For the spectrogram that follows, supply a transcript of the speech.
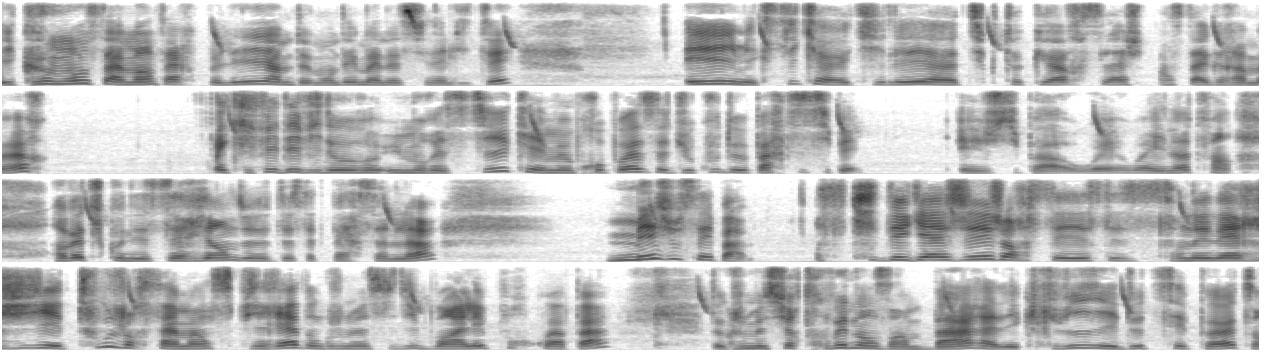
il commence à m'interpeller, à me demander ma nationalité. Et il m'explique qu'il est TikToker slash Instagrammeur et qu'il fait des vidéos humoristiques et il me propose du coup de participer. Et je dis pas, ouais, why not? Enfin, En fait, je connaissais rien de, de cette personne-là. Mais je sais pas ce qui dégageait, genre c'est son énergie et tout, genre ça m'inspirait. Donc je me suis dit, bon allez, pourquoi pas? Donc je me suis retrouvée dans un bar avec lui et deux de ses potes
